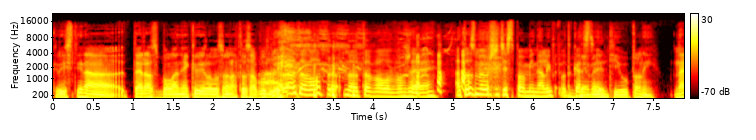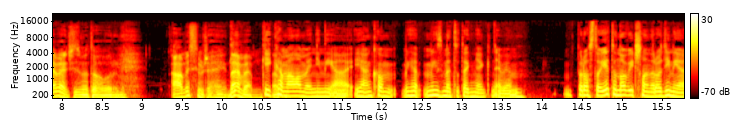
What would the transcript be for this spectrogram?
Kristýna teraz bola niekedy, lebo sme na to zabudli. No to bolo, pro... no to bolo bože. A to sme určite spomínali v podcaste. Dementi, úplný. Neviem, či sme to hovorili. Ale myslím, že hej, neviem. Kika neviem. mala meniny a Janko, my sme to tak nejak, neviem, prosto je to nový člen rodiny a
